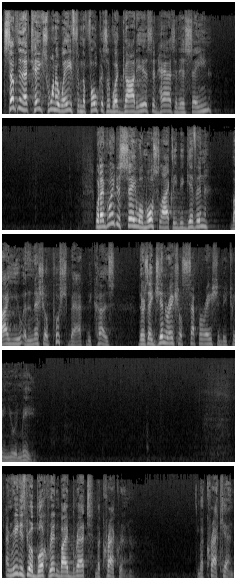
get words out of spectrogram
Something that takes one away from the focus of what God is and has and is saying. What I'm going to say will most likely be given by you an initial pushback because there's a generational separation between you and me. I'm reading through a book written by Brett McCracken. McCracken.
